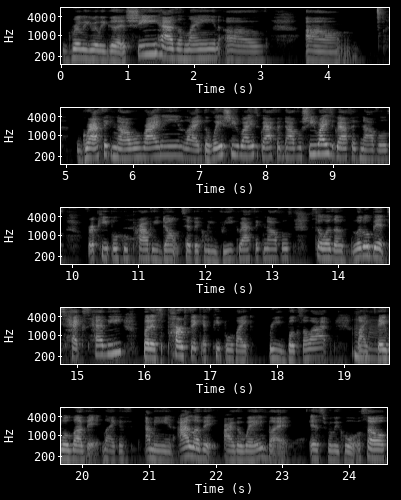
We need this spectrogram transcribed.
really really good. She has a lane of um graphic novel writing, like the way she writes graphic novels. She writes graphic novels for people who probably don't typically read graphic novels. So it's a little bit text heavy, but it's perfect if people like read books a lot. Like mm-hmm. they will love it. Like if I mean, I love it either way, but it's really cool. So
